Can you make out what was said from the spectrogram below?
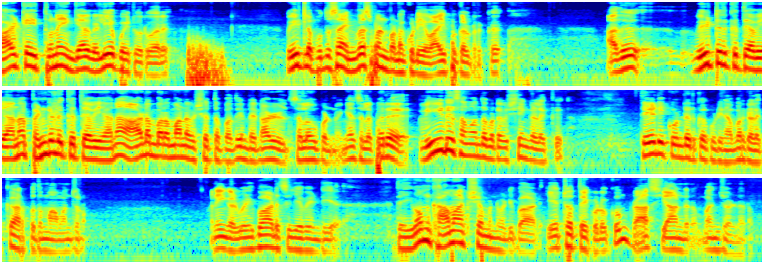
வாழ்க்கை துணை எங்கேயாவது வெளியே போயிட்டு வருவார். வீட்டில் புதுசாக இன்வெஸ்ட்மெண்ட் பண்ணக்கூடிய வாய்ப்புகள் இருக்குது அது வீட்டிற்கு தேவையான பெண்களுக்கு தேவையான ஆடம்பரமான விஷயத்தை பற்றி இன்றைய நாள் செலவு பண்ணுவீங்க. சில பேர் வீடு சம்மந்தப்பட்ட விஷயங்களுக்கு தேடிக்கொண்டு இருக்கக்கூடிய நபர்களுக்கு அற்புதமாக அமைஞ்சிடும் நீங்கள் வழிபாடு செய்ய வேண்டிய தெய்வம் காமாட்சி அம்மன் வழிபாடு ஏற்றத்தை கொடுக்கும். ராசியா நிறம் மஞ்சள் நிறம்.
